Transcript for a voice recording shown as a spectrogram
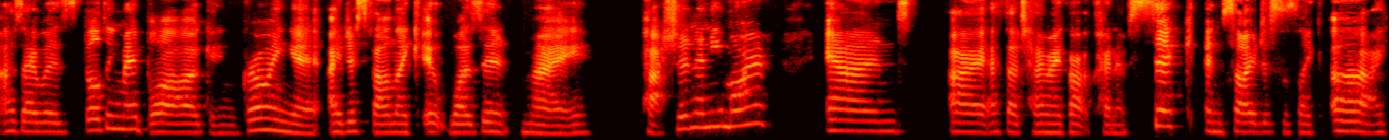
as I was building my blog and growing it, I just found like it wasn't my passion anymore. And I, at that time, I got kind of sick. And so I just was like, uh, I,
